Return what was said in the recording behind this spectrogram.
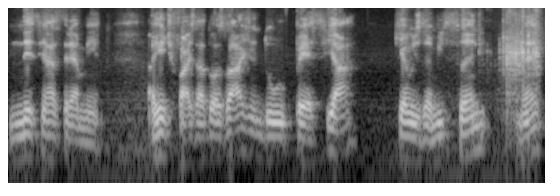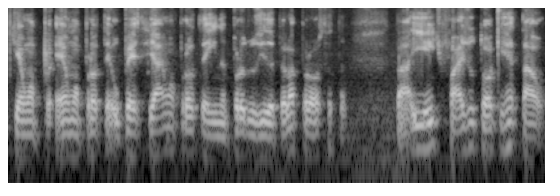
nesse rastreamento? A gente faz a dosagem do PSA, que é um exame de sangue, né? Que é uma, é uma prote... o PSA é uma proteína produzida pela próstata, tá? E a gente faz o toque retal.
